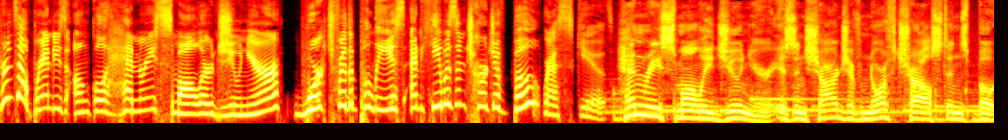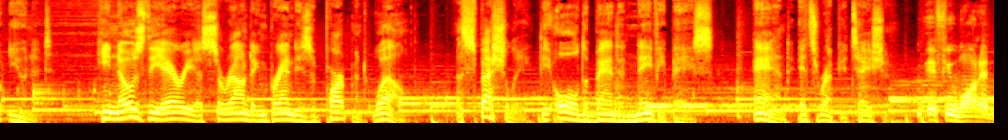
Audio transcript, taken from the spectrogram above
Turns out Brandy's uncle, Henry Smalley Jr., worked for the police and he was in charge of boat rescues. Henry Smalley Jr. is in charge of North Charleston's boat unit. He knows the area surrounding Brandy's apartment well, especially the old abandoned Navy base and its reputation. If you wanted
